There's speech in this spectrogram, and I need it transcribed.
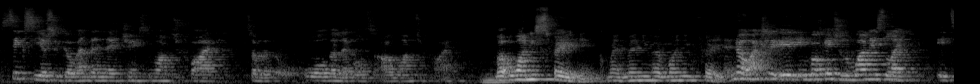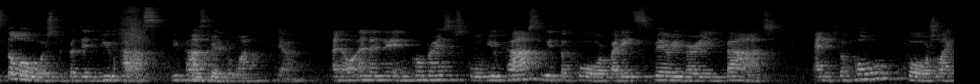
six years ago, and then they changed to one to five, so that all the levels are one to five. But one is failing. When, when you have one, you fail. No, actually, in vocational, one is like it's the lowest, but then you pass. You pass Okay. with the one, yeah. And uh, and then in comprehensive school, you pass with the four, but it's very very bad. And if the whole course, like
